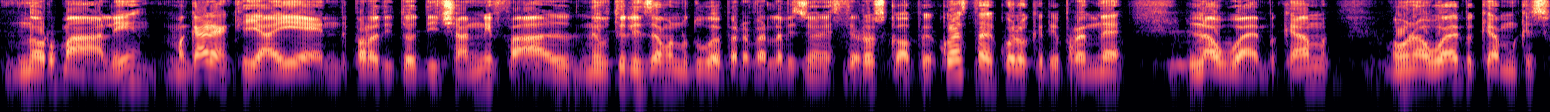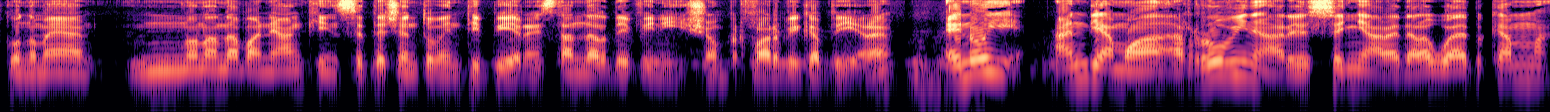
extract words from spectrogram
normali, magari anche high-end, però di 12 anni fa, ne utilizzavano due per avere la visione stereoscopica. Questo è quello che riprende la webcam, una webcam che secondo me non andava neanche in 720p, era in standard definition, per farvi capire. E noi andiamo a rovinare il segnale della webcam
